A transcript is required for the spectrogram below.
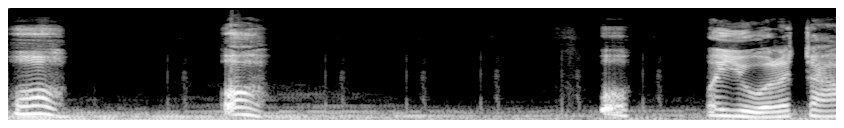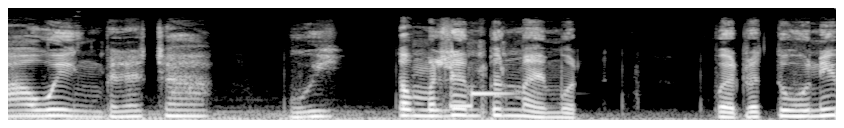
โอ้โอ้โอ้ไม่อยู่แล้วจ้าวิ่งไปแล้วจ้าอุ้ยต้องมาเริ่มต้นใหม่หมด เปิดประตูนี้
